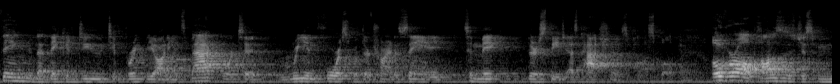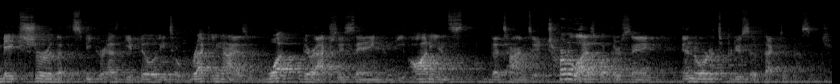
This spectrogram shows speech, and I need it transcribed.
thing that they can do to bring the audience back or to reinforce what they're trying to say to make their speech as passionate as possible. Overall, pauses just make sure that the speaker has the ability to recognize what they're actually saying and the audience the time to internalize what they're saying in order to produce an effective message.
